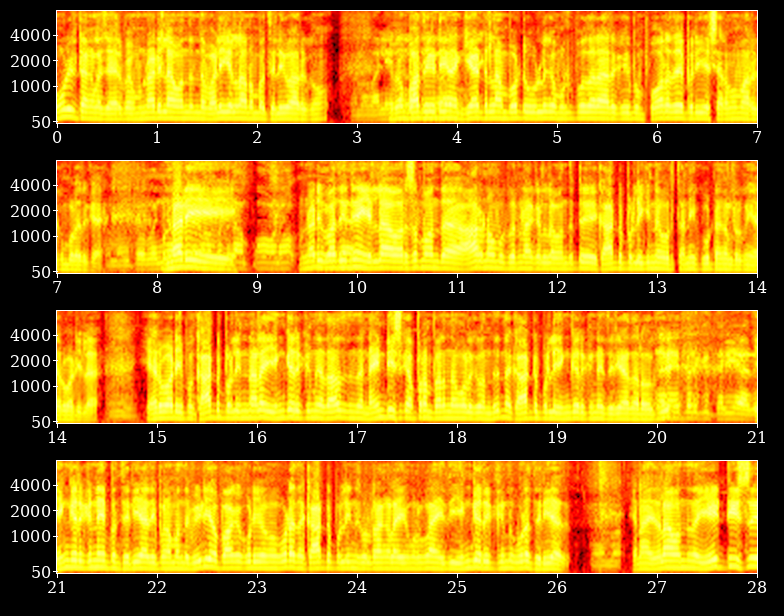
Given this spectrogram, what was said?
மூடிட்டாங்களே சார் இப்போ முன்னாடிலாம் வந்து இந்த வழிகள்லாம் ரொம்ப தெளிவாக இருக்கும். இப்போ பார்த்துக்கிட்டிங்கன்னா கேட்டெல்லாம் போட்டு உள்ளுக்க முள்புதராக இருக்குது இப்போ போகிறதே பெரிய சிரமமாக இருக்கும் போல இருக்க. முன்னாடி- முன்னாடி பார்த்துக்கிட்டிங்கன்னா எல்லா வருஷமும் அந்த ஆறு நோம்பு பெருநாட்களில் வந்துட்டு காட்டுப்பள்ளிக்குன்னு ஒரு தனி கூட்டங்கள் இருக்கும் ஏர்வாடியில். ஏர்வாடி இப்போ காட்டுப்பள்ளினாலே எங்கே இருக்குன்னு அதாவது இந்த நைன்டிஸ்க்கு அப்புறம் பிறந்தவங்களுக்கு வந்து இந்த காட்டுப்பள்ளி எங்கே இருக்குன்னே தெரியாத அளவுக்கு எங்கே இருக்குன்னே இப்போ தெரியாது. இப்போ நம்ம இந்த வீடியோ பார்க்கக்கூடியவங்க கூட இந்த காட்டுப்பள்ளின்னு சொல்கிறாங்களா இவங்களுக்குலாம் இது எங்கே இருக்குன்னு கூட தெரியாது. ஏன்னா இதெல்லாம் வந்து இந்த எயிட்டிஸு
